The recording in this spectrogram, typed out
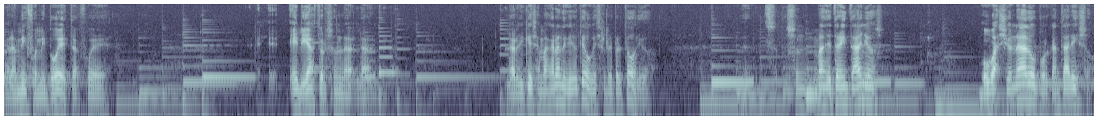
para mí fue mi poeta, fue... Él y Astor son la, la, la riqueza más grande que yo tengo, que es el repertorio. Son- Son más de 30 años ovacionado por cantar eso.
